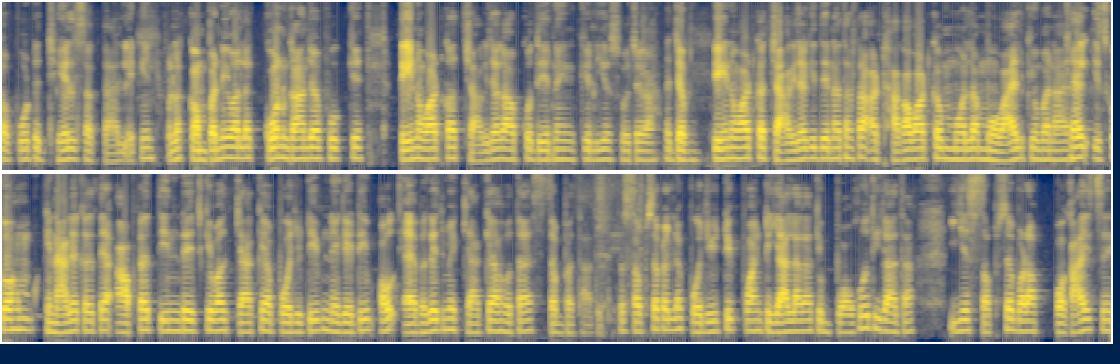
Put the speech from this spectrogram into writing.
सपोर्ट झेल सकता है, लेकिन मतलब कंपनी वाला कौन गांजा फूक के टेन वाट का चार्जर आपको देने के लिए सोचेगा? जब टेन वाट का चार्जर ही देना था अठारह वाट का मतलब मोबाइल क्यों बनाया? है इसको हम किनारे करते हैं। आफ्टर तीन डेज़ के बाद क्या क्या पॉजिटिव नेगेटिव और एवरेज में क्या क्या होता है, सब बता देते तो सबसे पहले पॉजिटिव पॉइंट यह लगा कि बहुत ही ज़्यादा ये सबसे बड़ा प्राइस से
